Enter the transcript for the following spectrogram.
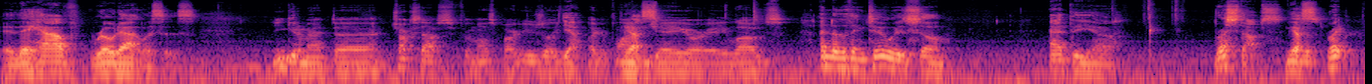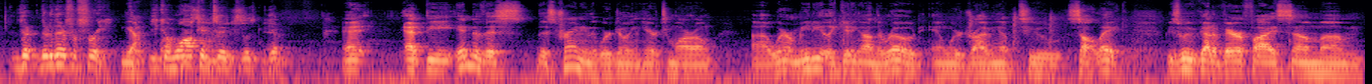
They have road atlases. You can get them at uh, truck stops for the most part, usually. Yeah. Like a Flying Yes. J or a Love's. Another thing too is um, at the uh, rest stops. Yes. Right. They're, they're there for free. Yeah. You can Walking walk into. centers, yeah. Yep. And at the end of this this training that we're doing here tomorrow, uh, we're immediately getting on the road and we're driving up to Salt Lake because we've got to verify some um,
